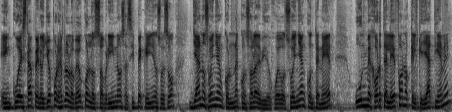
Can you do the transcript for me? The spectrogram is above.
encuesta, pero yo por ejemplo lo veo con los sobrinos así pequeños o eso, ya no sueñan con una consola de videojuegos, sueñan con tener un mejor teléfono que el que ya tienen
